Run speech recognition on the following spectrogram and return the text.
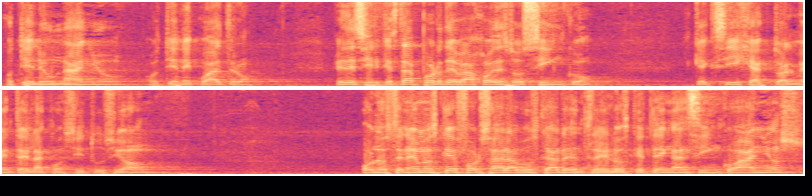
o tiene un año, o tiene cuatro, es decir, que está por debajo de esos cinco que exige actualmente la Constitución, o nos tenemos que forzar a buscar entre los que tengan cinco años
